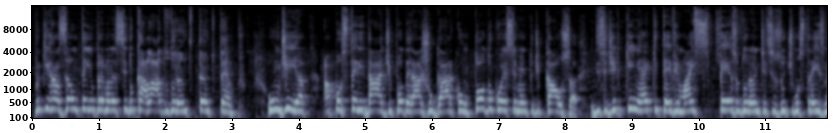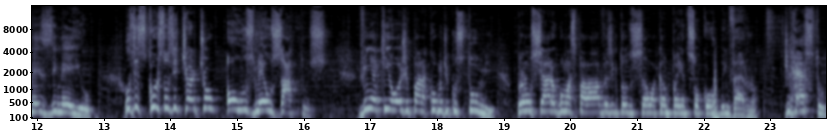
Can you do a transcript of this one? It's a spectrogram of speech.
por que razão tenho permanecido calado durante tanto tempo. Um dia, a posteridade poderá julgar com todo o conhecimento de causa e decidir quem é que teve mais peso durante esses últimos três meses e meio os discursos de Churchill ou os meus atos. Vim aqui hoje para, como de costume, pronunciar algumas palavras em introdução à campanha de socorro do inverno. De resto,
